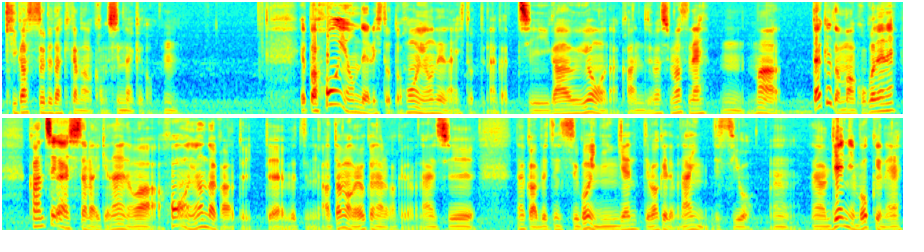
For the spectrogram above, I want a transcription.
気がするだけかなのかもしれないけど。うん。やっぱ本読んでる人と本読んでない人ってなんか違うような感じはしますね。うん。まあだけどまあここでね勘違いしたらいけないのは本を読んだからといって別に頭が良くなるわけでもないしなんか別にすごい人間ってわけでもないんですよ。うん。だから現に僕ね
